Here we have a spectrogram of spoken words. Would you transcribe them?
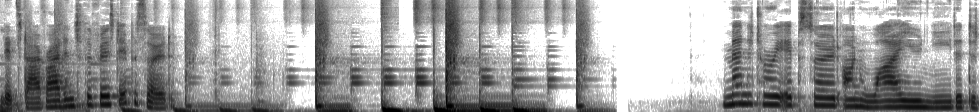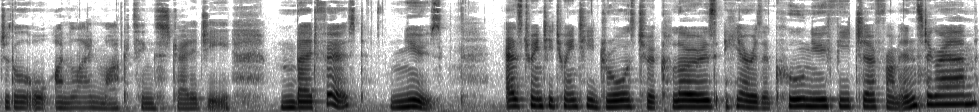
Let's dive right into the first episode. Mandatory episode on why you need a digital or online marketing strategy. But first, news. As 2020 draws to a close, here is a cool new feature from Instagram.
